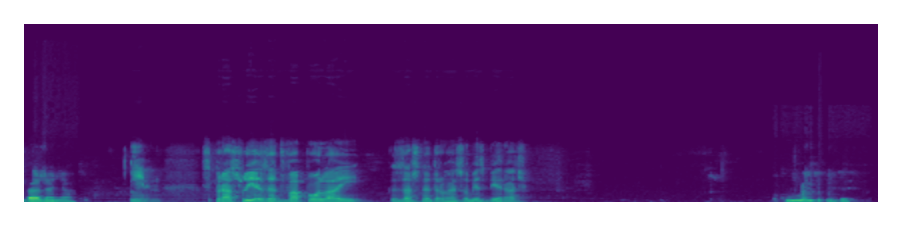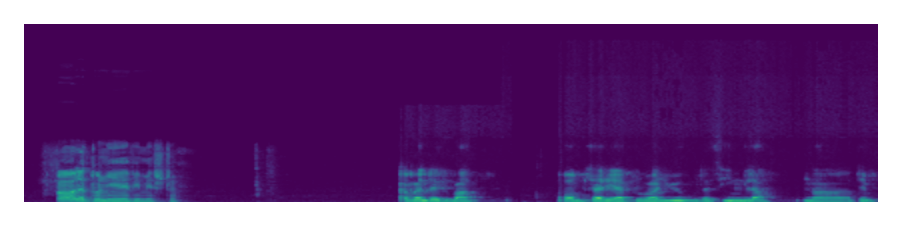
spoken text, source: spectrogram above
zdarzenia. Nie wiem. Sprasuję ze dwa pola i zacznę trochę sobie zbierać. Kurde. Ale to nie wiem jeszcze. Ja będę chyba tą serię prowadził ze singla na tym.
